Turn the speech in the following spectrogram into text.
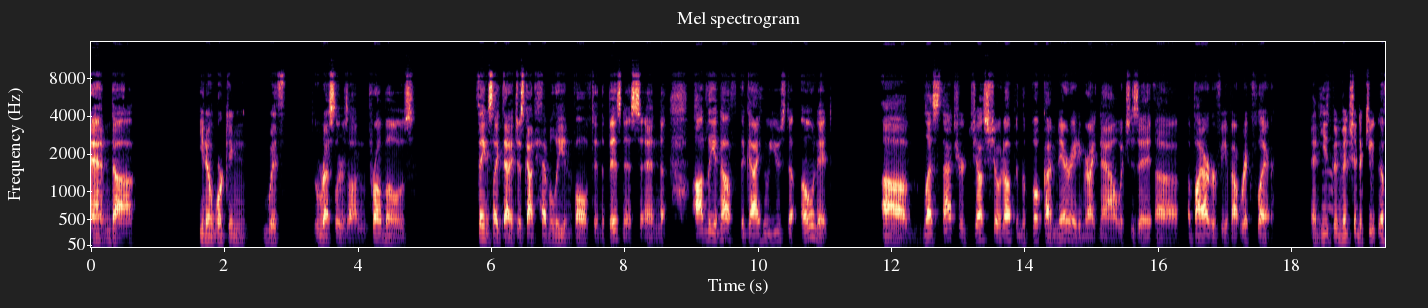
and uh, you know working with wrestlers on promos, things like that. I just got heavily involved in the business, and oddly enough, the guy who used to own it, um, Les Thatcher, just showed up in the book I'm narrating right now, which is a, uh, a biography about Ric Flair and he's been mentioned a, a,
